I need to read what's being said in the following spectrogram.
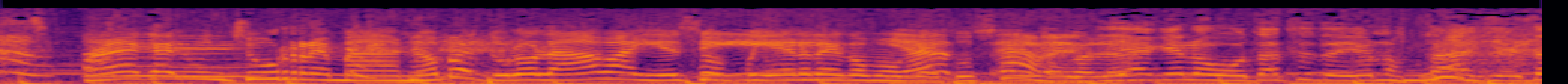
No era que hay un churre más, ¿no? Pero tú lo lavas y eso Sí, pierde como ya, que tú sabes. El día que lo botaste te dio nostalgia y.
